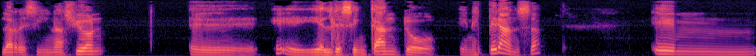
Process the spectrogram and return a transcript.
la resignación eh, eh, y el desencanto en esperanza. Em,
